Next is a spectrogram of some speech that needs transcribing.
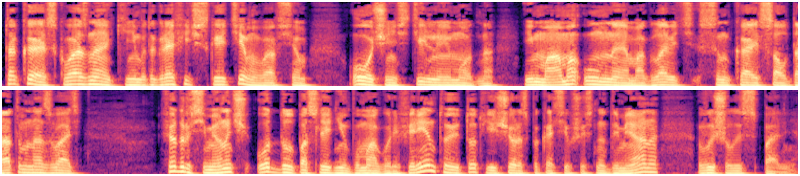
Такая сквозная кинематографическая тема во всем. Очень стильно и модно. И мама умная, могла ведь сынка и солдатом назвать. Федор Семенович отдал последнюю бумагу референту, и тот, еще раз покосившись на Дамиана, вышел из спальни.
